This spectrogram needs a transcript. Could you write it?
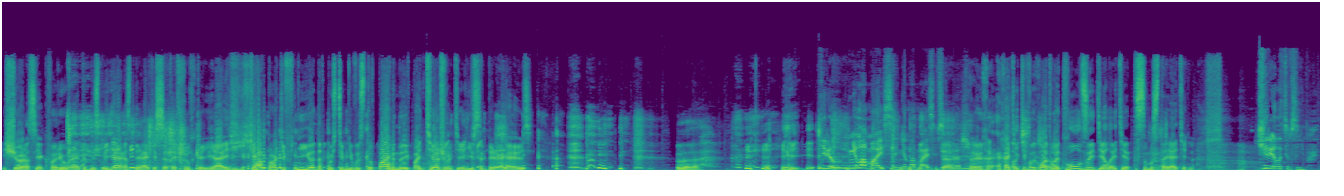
Еще раз я говорю, это без меня разбирайтесь с этой шуткой. Я, я против нее, допустим, не выступаю, но и поддерживать ее не собираюсь. Кирилл, не ломайся, не ломайся, все Да. хорошо. Э, Хотите Очень выхватывать лулзы, делайте это самостоятельно. Кирилл этим занимается.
